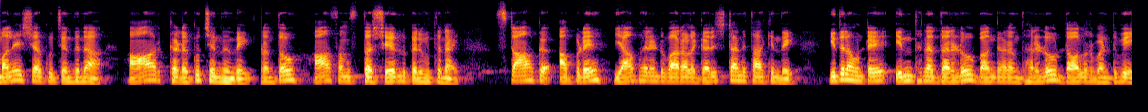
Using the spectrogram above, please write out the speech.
మలేషియాకు చెందిన ఆర్కడకు చెందింది. దాంతో ఆ సంస్థ షేర్లు పెరుగుతున్నాయి. స్టాక్ అప్పుడే యాభై రెండు వారాల గరిష్టాన్ని తాకింది. ఇదిలా ఉంటే ఇంధన ధరలు బంగారం ధరలు డాలర్ వంటివి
